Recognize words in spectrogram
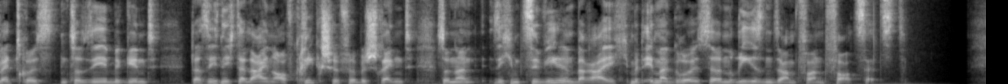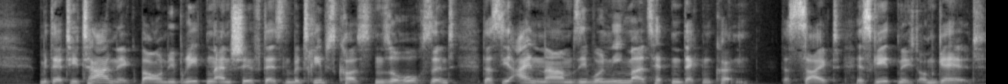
Wettrüsten zur See beginnt, das sich nicht allein auf Kriegsschiffe beschränkt, sondern sich im zivilen Bereich mit immer größeren Riesendampfern fortsetzt. Mit der Titanic bauen die Briten ein Schiff, dessen Betriebskosten so hoch sind, dass die Einnahmen sie wohl niemals hätten decken können. Das zeigt, es geht nicht um Geld,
